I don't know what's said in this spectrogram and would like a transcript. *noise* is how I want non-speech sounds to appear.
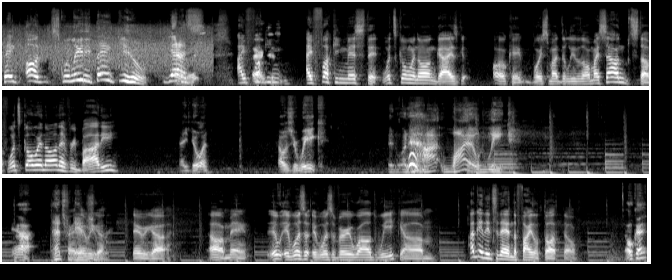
thank oh Squilini, thank you. Yes. I fucking I fucking missed it. What's going on, guys? Oh, okay. Voice mod deleted all my sound stuff. What's going on, everybody? How you doing? How was your week? Been one hot, wild week. Yeah, That's for All right, damn there we sure. go. There we go. Oh man, it, it was a, it was a very wild week. Um, I'll get into that in the final thought, though. okay,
